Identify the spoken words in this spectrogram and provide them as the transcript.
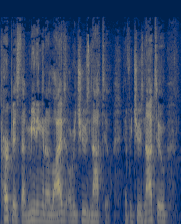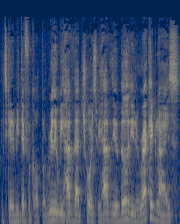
purpose, that meaning in our lives, or we choose not to. If we choose not to, it's going to be difficult. But really, we have that choice. We have the ability to recognize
